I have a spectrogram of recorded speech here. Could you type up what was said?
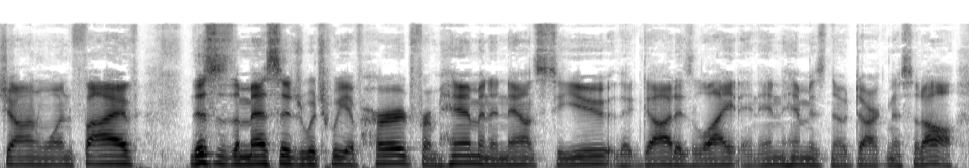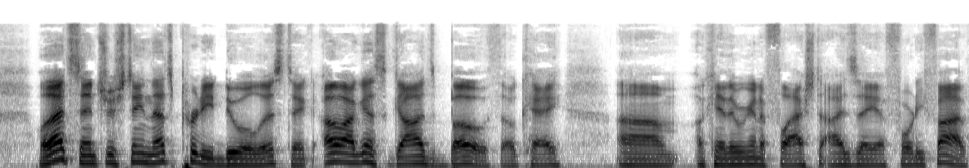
John 1 5. This is the message which we have heard from him and announced to you that God is light and in him is no darkness at all. Well, that's interesting. That's pretty dualistic. Oh, I guess God's both, okay? Um, okay, then we're going to flash to Isaiah 45.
